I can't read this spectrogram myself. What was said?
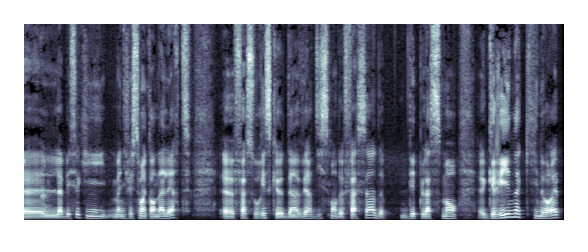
Euh, la BCE qui manifestement est en alerte euh, face au risque d'un verdissement de façade, déplacement green qui n'aurait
